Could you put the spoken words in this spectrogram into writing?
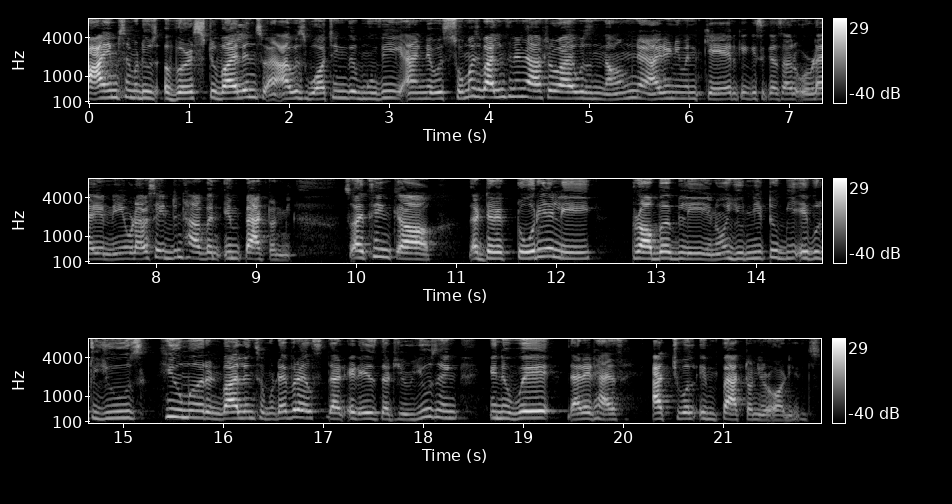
I'm some dose overs to violence I was watching the movie and was so much violence and after I was known I didn't even care کہ کسی کا سر اڑا یا نہیں اڑا ویسے it didn't have an impact on me so I think that directorially probably you know you need to be able to use humour and violence whatever else that it is that you are using in a way that it has actual impact on your audience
